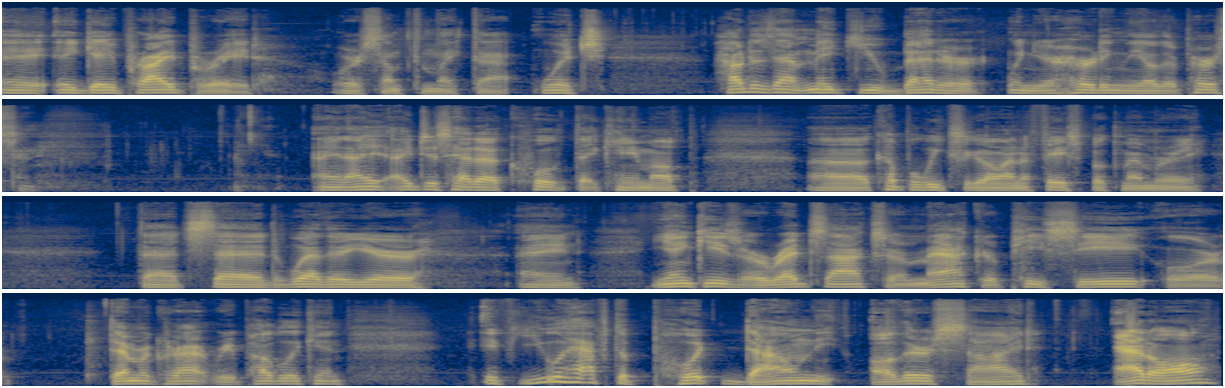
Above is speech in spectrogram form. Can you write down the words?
a, a gay pride parade or something like that. Which, how does that make you better when you're hurting the other person? And I, I just had a quote that came up uh, a couple weeks ago on a Facebook memory that said whether you're, mean, Yankees or Red Sox or Mac or PC or Democrat, Republican, if you have to put down the other side at all,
